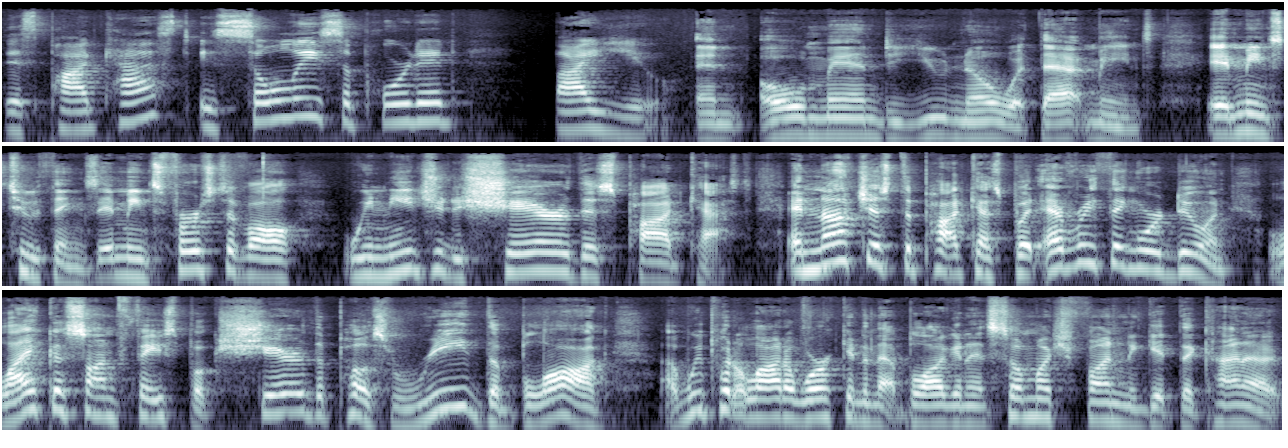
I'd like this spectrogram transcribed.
This podcast is solely supported by you. And oh man, do you know what that means? It means two things. It means, first of all, we need you to share this podcast. And not just the podcast, but everything we're doing. Like us on Facebook, share the post, read the blog. Uh, we put a lot of work into that blog, and it's so much fun to get the kind of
